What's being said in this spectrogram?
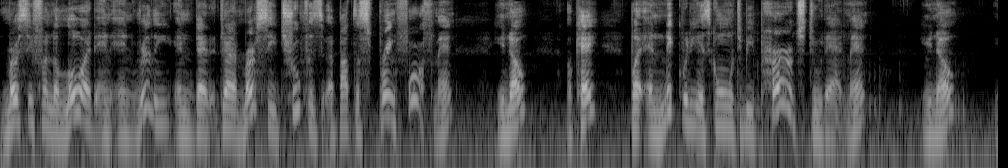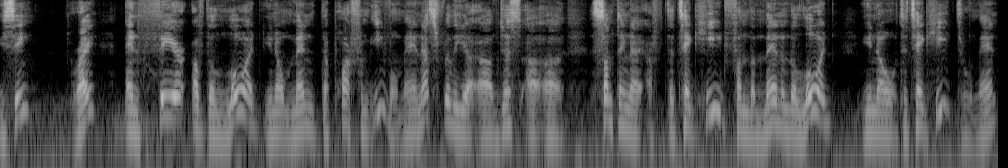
mercy from the Lord, and and really, and that, that mercy, truth is about to spring forth, man. You know, okay. But iniquity is going to be purged through that, man. You know, you see, right? And fear of the Lord, you know, men depart from evil, man. That's really uh, uh just uh, uh, something that uh, to take heed from the men of the Lord, you know, to take heed through, man.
